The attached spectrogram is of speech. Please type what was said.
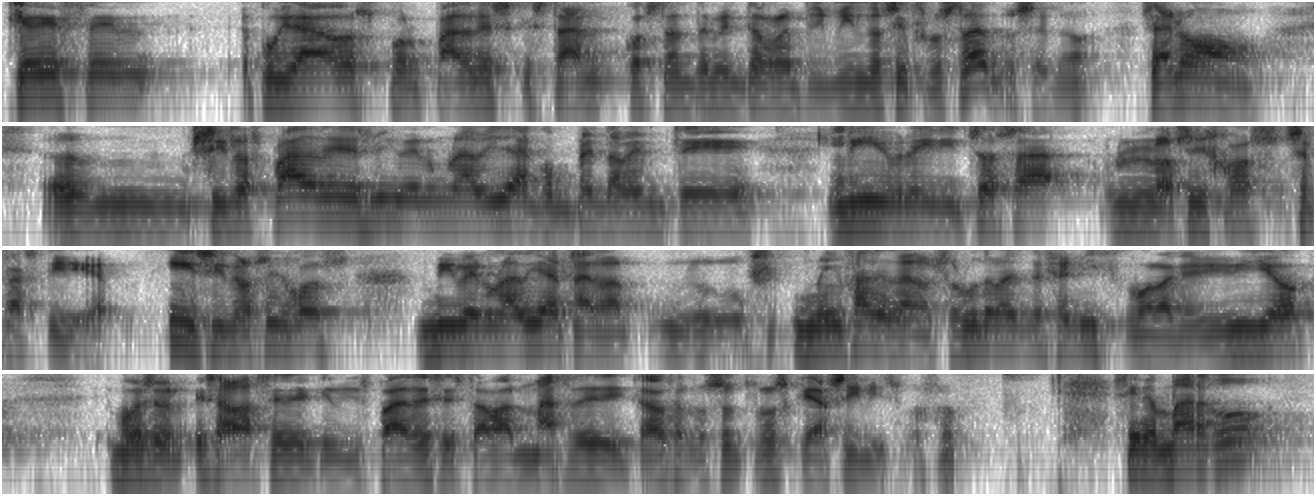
crecen cuidados por padres que están constantemente reprimiéndose y frustrándose. ¿no? O sea, no, em, si los padres viven una vida completamente libre y dichosa, los hijos se fastidian. Y si los hijos viven una vida tan, una infancia tan absolutamente feliz como la que viví yo, pues es a base de que mis padres estaban más dedicados a nosotros que a sí mismos. Sin embargo,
